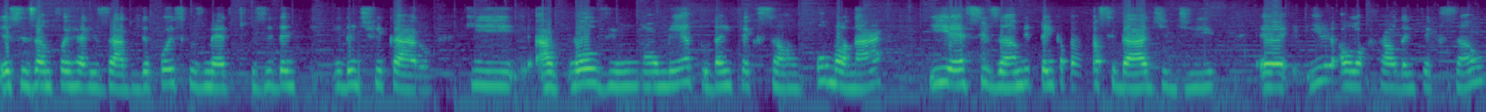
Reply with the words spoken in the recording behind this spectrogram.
Esse exame foi realizado depois que os médicos identificaram que houve um aumento da infecção pulmonar e esse exame tem capacidade de é, ir ao local da infecção,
